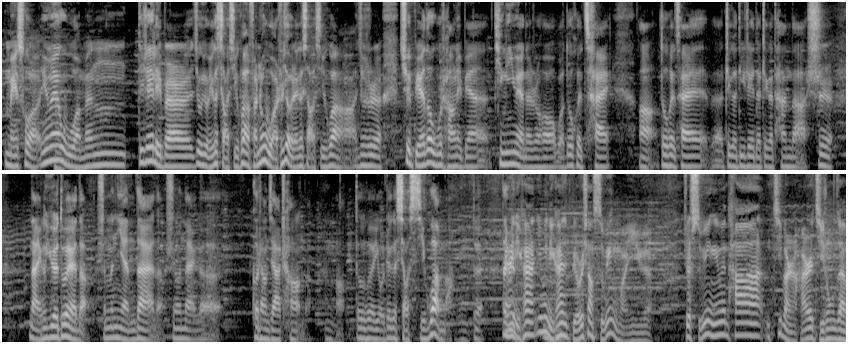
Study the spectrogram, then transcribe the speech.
没错，因为我们 DJ 里边就有一个小习惯，反正我是有这个小习惯啊，就是去别的舞场里边听音乐的时候，我都会猜啊，都会猜呃这个 DJ 的这个摊子是哪个乐队的，什么年代的，是由哪个歌唱家唱的啊，都会有这个小习惯吧。对，但是你看，因为你看，比如像 swing 嘛，音乐就 swing，因为它基本上还是集中在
